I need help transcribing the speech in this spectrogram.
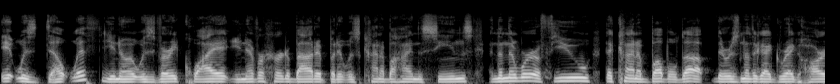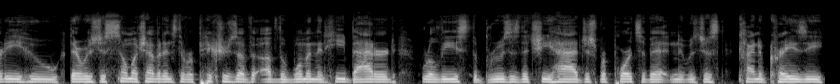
it was dealt with. You know, it was very quiet. You never heard about it, but it was kind of behind the scenes. And then there were a few that kind of bubbled up. There was another guy, Greg Hardy, who there was just so much evidence. There were pictures of, of the woman that he battered released, the bruises that she had, just reports of it. And it was just kind of crazy crazy.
